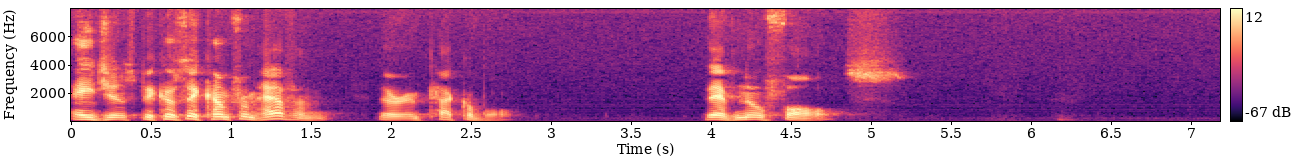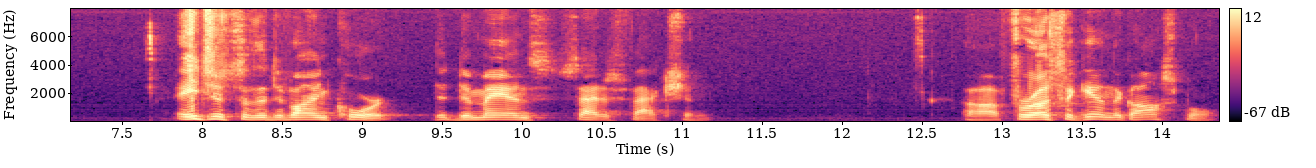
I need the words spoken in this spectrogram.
agents because they come from heaven. They're impeccable. They have no faults. Agents of the divine court that demands satisfaction. Uh, for us, again, the gospel.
